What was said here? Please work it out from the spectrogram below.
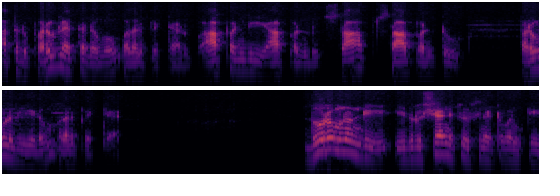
అతడు పరుగులెత్తడము మొదలుపెట్టాడు. ఆపండి ఆపండు స్టాప్ స్టాప్ అంటూ పరుగులు తీయడం మొదలుపెట్టాడు. దూరం నుండి ఈ దృశ్యాన్ని చూసినటువంటి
